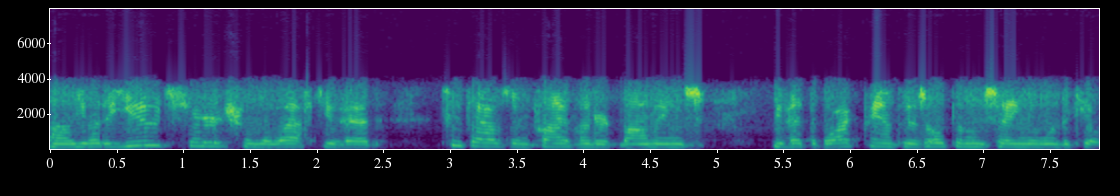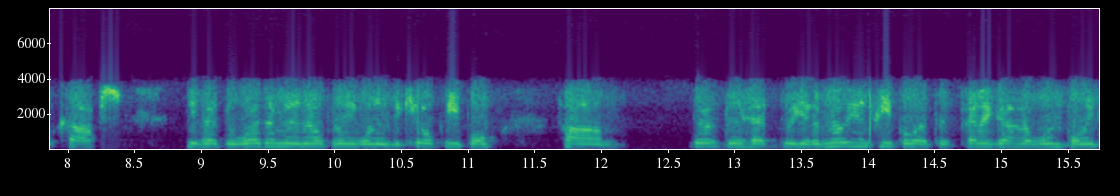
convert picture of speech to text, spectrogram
Uh, you had a huge surge from the left. You had 2,500 bombings. You had the Black Panthers openly saying they wanted to kill cops. You had the Weathermen openly wanting to kill people. Um, they, they had they had a million people at the Pentagon at one point,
